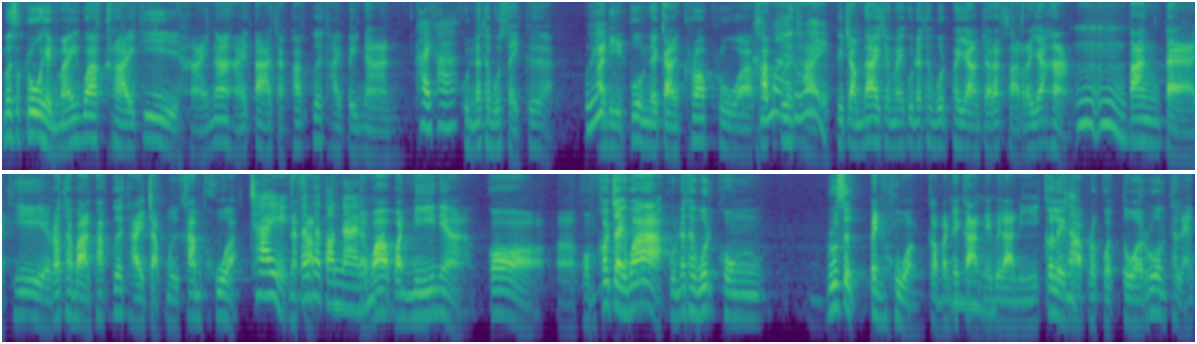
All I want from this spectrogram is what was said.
เมื่อสักครู่เห็นไหมว่าใครที่หายหน้าหายตาจากพรรคเพื่อไทยไปนาน ใครคะ คุณนัทวุฒิใส่เกลือ อุ๊ยอดีตผู้อำนวยการครอบครัวพรรเข้าคมาเพื่อไทยด้วย คือจำได้ใช่ไหมคุณนัทวุฒิพยายามจะรักษาระยะห่าง อืมอืมตั้งแต่ที่รัฐบาลพรรคเพื่อไทยจับมือข้ามขั้ว ใช่นะครับ ตั้งแต่ตอนนั้น แต่ว่าวันนี้เนี่ยก็เอ่อผมเข้าใจว่าคุณนัทวุฒิคงรู้สึกเป็นห่วงกับบรรยากาศอืมในเวลานี้ก็เลยค่ะ มาปรากฏตัวร่วมแถลง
